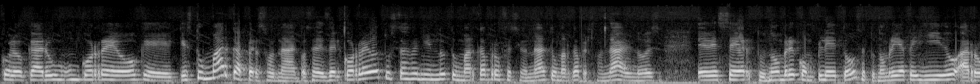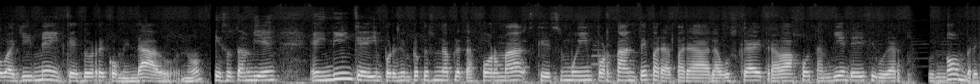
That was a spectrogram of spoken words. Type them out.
colocar un, correo que, que, es tu marca personal. O sea, desde el correo tú estás vendiendo tu marca profesional, tu marca personal, ¿no? Es, debe ser tu nombre completo, o sea, tu nombre y apellido, arroba Gmail, que es lo recomendado, ¿no? Eso también en LinkedIn, por ejemplo, que es una plataforma que es muy importante para, para la búsqueda de trabajo, también debe figurar tu, nombre.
